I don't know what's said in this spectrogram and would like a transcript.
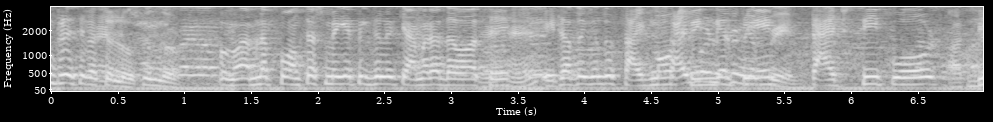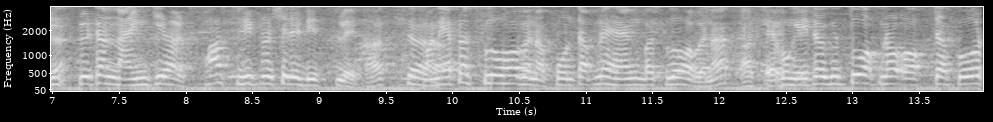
ইমপ্রেসিভ একটা লুক সুন্দর। পঞ্চাশ মেগাপিক্সেলের ক্যামেরা দেওয়া আছে। এটাতে কিন্তু side mount fingerprint type C port. ডিসপ্লেটা নাইনটি হার্স ফার্স্ট রিফ্রেশের ডিসপ্লে আপনার স্লো হবে না ফোনটা আপনার হ্যাং বা স্লো হবে না আচ্ছা। এবং এটাও কিন্তু আপনার অক্টাকোর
